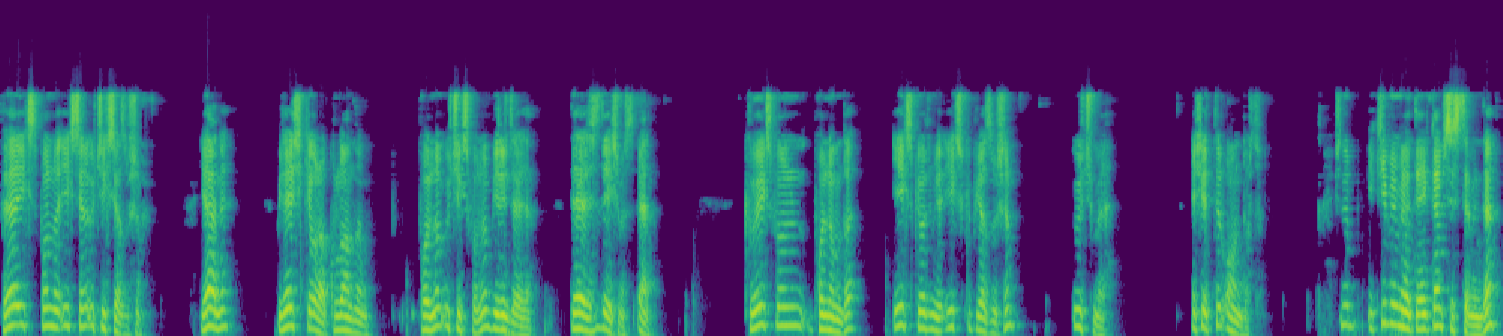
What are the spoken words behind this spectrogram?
Px polinomu x yerine 3x yazmışım. Yani bileşik olarak kullandığım polinom 3x polinomu birinci dereceden. Derecesi değişmez. n. Qx polinomunda x gördüğüm yere x küp yazmışım. 3m eşittir 14. Şimdi 2000m denklem sisteminde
